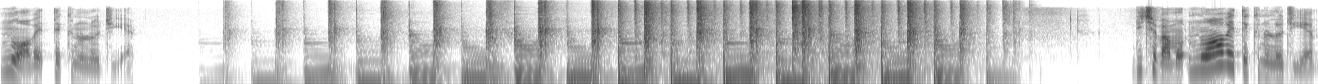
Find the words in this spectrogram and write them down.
nuove tecnologie. Dicevamo nuove tecnologie.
